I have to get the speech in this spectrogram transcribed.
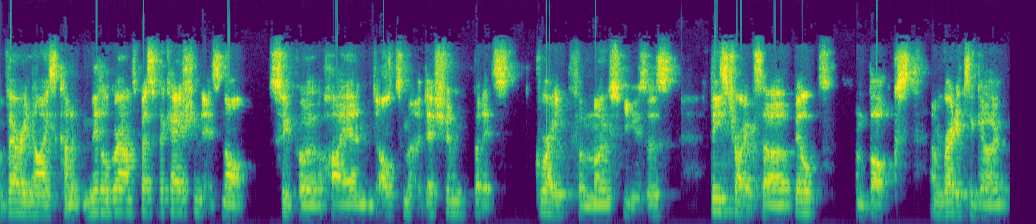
a very nice kind of middle ground specification. It's not super high end ultimate edition, but it's great for most users. These trikes are built and boxed and ready to go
